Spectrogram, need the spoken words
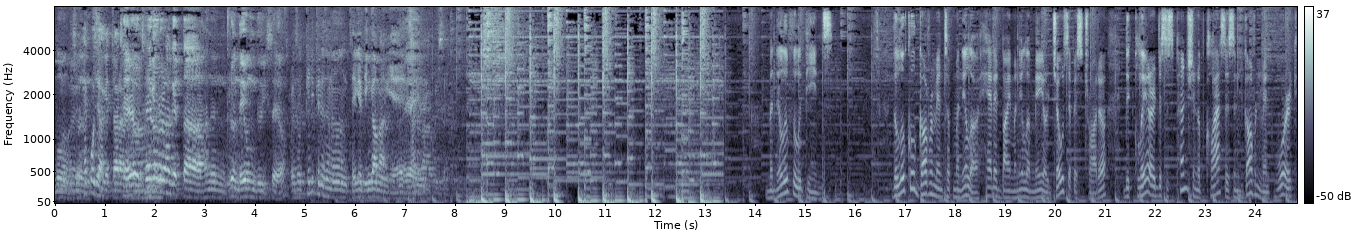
뭐 무슨 해코지 하겠다라는 테러, 테러를 하겠다 하는 그런 내용도 있어요. 그래서 필리핀에서는 되게 민감하게 네. 반응을 하고 있어요. Manila, Philippines. The local government of Manila, headed by Manila Mayor Joseph Estrada, declared the suspension of classes and government work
